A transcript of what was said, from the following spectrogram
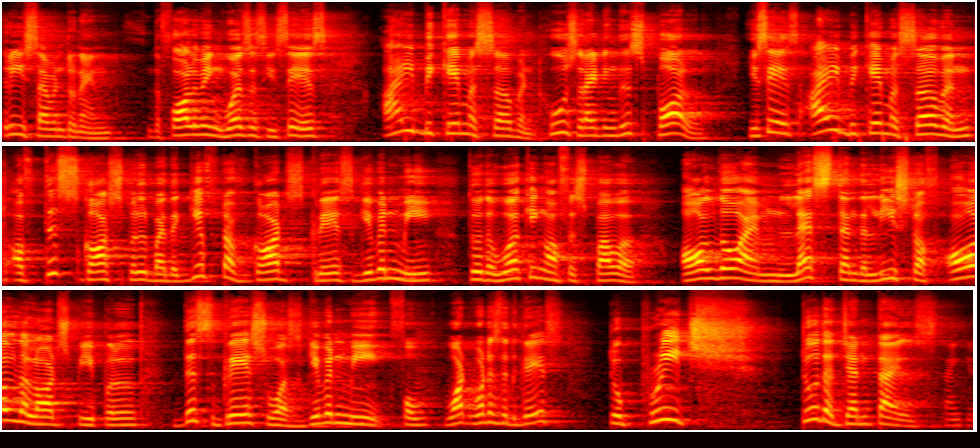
3 7 to 9. The following verses he says, I became a servant. Who's writing this? Paul. He says, I became a servant of this gospel by the gift of God's grace given me through the working of his power. Although I am less than the least of all the Lord's people, this grace was given me for what? What is the grace? To preach to the Gentiles. Thank you,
